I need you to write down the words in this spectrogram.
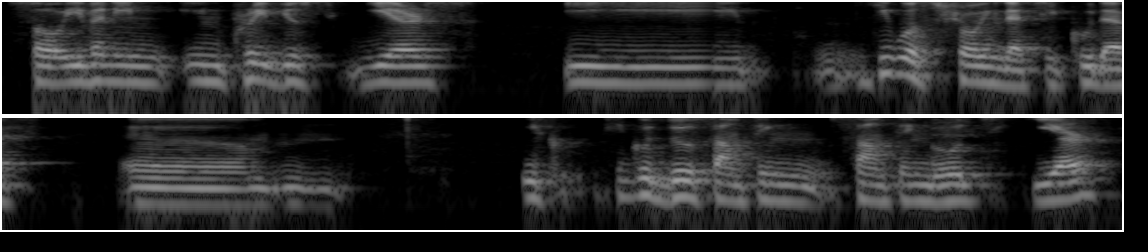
so even in in previous years, he he was showing that he could have um, he he could do something something good here.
